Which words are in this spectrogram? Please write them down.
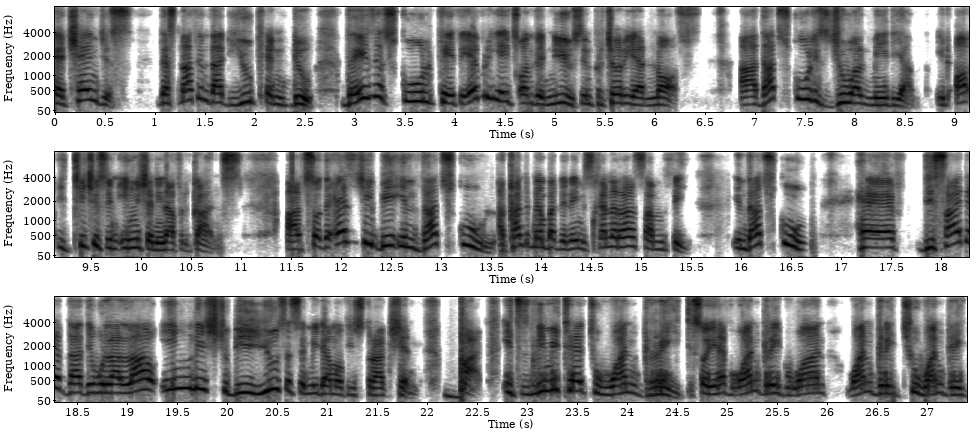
uh, changes, there's nothing that you can do. There is a school, Kathy, every year it's on the news in Pretoria North. Uh, that school is dual medium. It, uh, it teaches in English and in Afrikaans. Uh, so the SGB in that school, I can't remember the name, is General something. In that school, have decided that they will allow English to be used as a medium of instruction, but it's limited to one grade. So you have one grade one, one grade two, one grade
